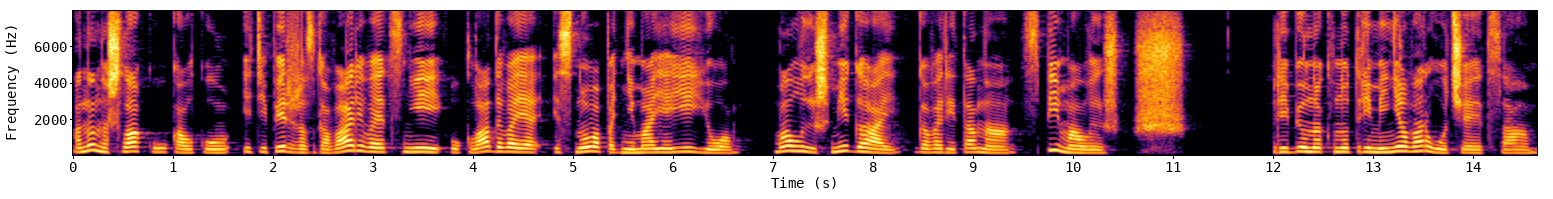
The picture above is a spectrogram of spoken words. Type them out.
Она нашла куколку и теперь разговаривает с ней, укладывая и снова поднимая ее. «Малыш, мигай!» – говорит она. «Спи, малыш!» Шш. Ребенок внутри меня ворочается.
